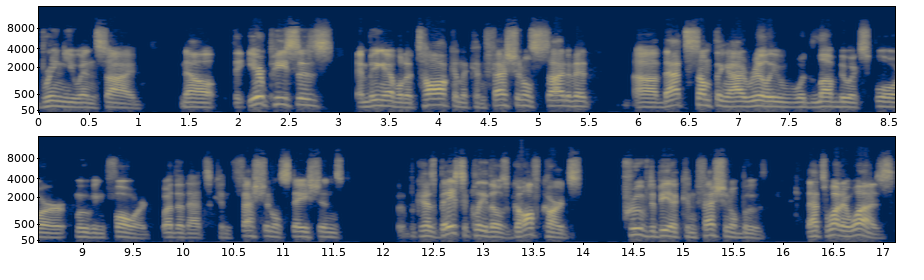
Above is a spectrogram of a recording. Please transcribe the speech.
bring you inside. Now, the earpieces and being able to talk and the confessional side of it, uh, that's something I really would love to explore moving forward, whether that's confessional stations, because basically those golf carts proved to be a confessional booth. That's what it was.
